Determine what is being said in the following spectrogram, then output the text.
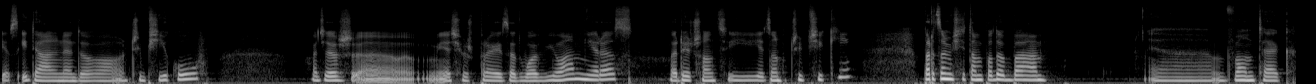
Jest idealny do chipsików. Chociaż e, ja się już prawie zadławiłam nieraz rycząc i jedząc chipsiki. Bardzo mi się tam podoba e, wątek,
